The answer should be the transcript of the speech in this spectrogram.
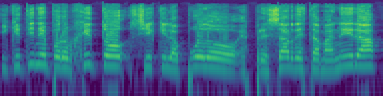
y que tiene por objeto, si es que lo puedo expresar de esta manera,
